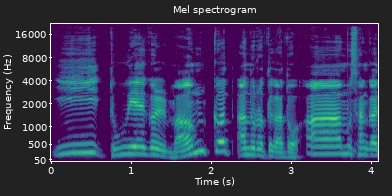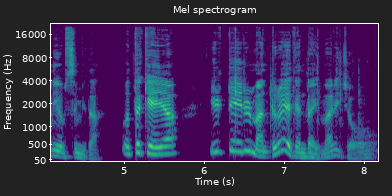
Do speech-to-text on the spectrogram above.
이 두 액을 마음껏 안으로 들어가도 아무 상관이 없습니다. 어떻게 해야 1대1을 만들어야 된다 이 말이죠.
